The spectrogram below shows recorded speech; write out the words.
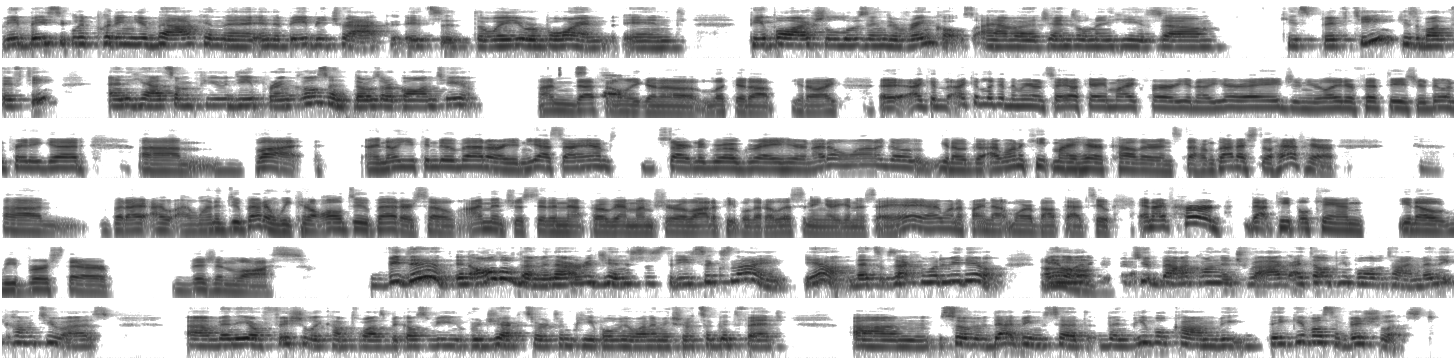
we basically putting you back in the in the baby track it's the way you were born and people are actually losing their wrinkles i have a gentleman he's um he's 50 he's about 50 and he had some few deep wrinkles and those are gone too I'm definitely so. gonna look it up. You know, I I could I could look in the mirror and say, okay, Mike, for you know your age and your later 50s, you're doing pretty good. Um, but I know you can do better. And yes, I am starting to grow gray here, and I don't want to go. You know, go, I want to keep my hair color and stuff. I'm glad I still have hair, um, but I, I, I want to do better. And we can all do better. So I'm interested in that program. I'm sure a lot of people that are listening are going to say, "Hey, I want to find out more about that too." And I've heard that people can, you know, reverse their vision loss we did in all of them in Regenesis 369. Yeah, that's exactly what we do. We oh. literally put you back on the track. I tell people all the time when they come to us, uh, when they officially come to us, because we reject certain people, we want to make sure it's a good fit. Um, so with that being said, when people come, we, they give us a wish list.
